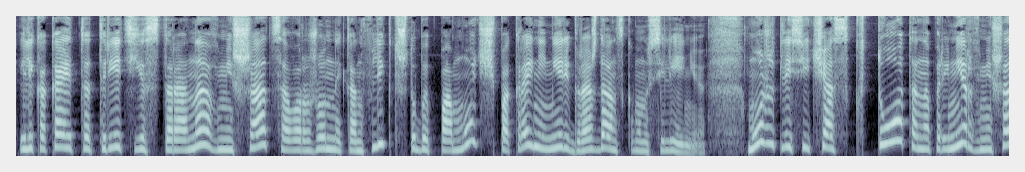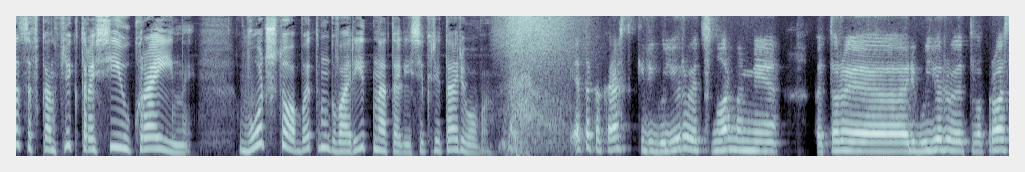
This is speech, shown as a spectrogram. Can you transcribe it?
или какая-то третья сторона вмешаться в вооруженный конфликт, чтобы помочь, по крайней мере, гражданскому населению? Может ли сейчас кто-то, например, вмешаться в конфликт России и Украины? Вот что об этом говорит Наталья Секретарева. Это как раз-таки регулируется нормами которые регулируют вопрос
